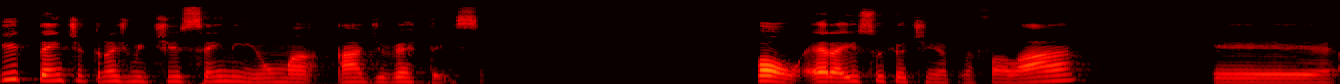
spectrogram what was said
e tente transmitir sem nenhuma advertência. Bom, era isso que eu tinha para falar. É...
